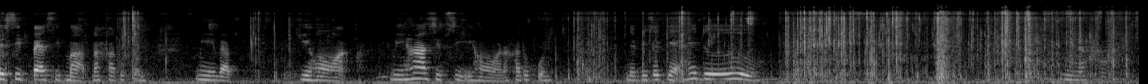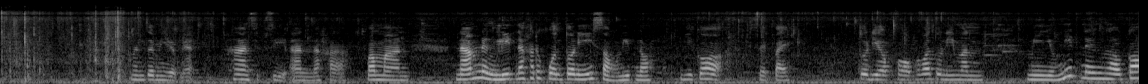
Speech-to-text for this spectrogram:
70-80 บาทนะคะ ทุกคน มีแบบกี่ห่ออะ มี 54ห่อนะคะ ทุกคน เดี๋ยวบีจะแกะให้ดู นี่นะคะ มันจะมีแบบเนี้ยห้าสิบสี่อันนะคะ ประมาณน้ำหนึ่งลิตรนะคะ ทุกคนตัวนี้สองลิตรเนาะยี่ก็ใส่ไปตัวเดียวพอ เพราะว่าตัวนี้มันมีอยู่นิดนึงเราก็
